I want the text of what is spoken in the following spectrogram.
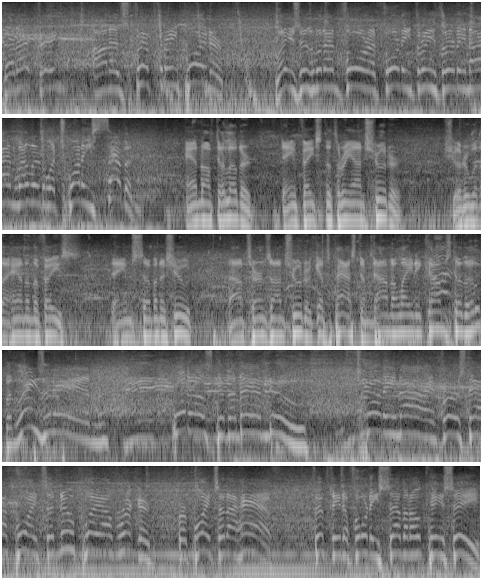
connecting on his fifth three-pointer. Blazers within four at 43-39. Lillard with 27. Hand off to Lillard. Dame fakes the three on Schroeder. Schroeder with a hand in the face. Dame seven to shoot. Now turns on Schroeder. Gets past him. Down the lane he comes to the hoop and lays it in. Points and a half. 50 to 47 OKC.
